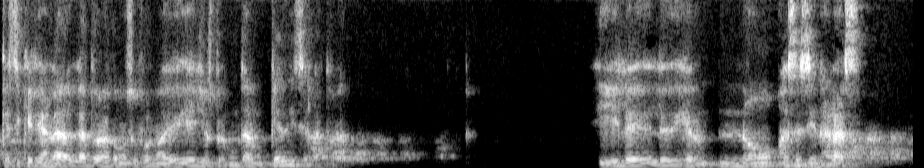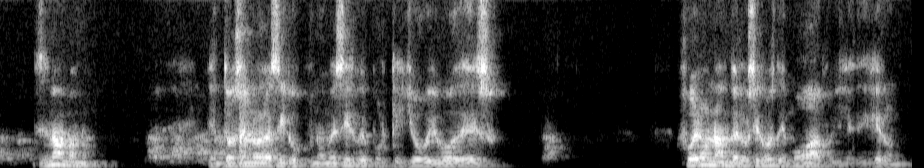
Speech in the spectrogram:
que si querían la, la Torah como su forma de vida, y ellos preguntaron, ¿qué dice la Torah? y le, dijeron, no asesinarás. Dice, no, no, no. Entonces no la sigo, no me sirve porque yo vivo de eso. Fueron donde los hijos de Moab y le dijeron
